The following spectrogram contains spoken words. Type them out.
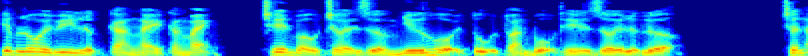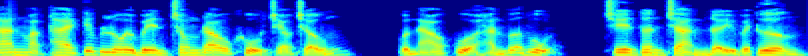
kiếp lôi uy lực càng ngày càng mạnh, trên bầu trời dường như hội tụ toàn bộ thế giới lực lượng. Trần an mặc hai kiếp lôi bên trong đau khổ trèo trống quần áo của hắn vỡ vụn, trên thân tràn đầy vết thương.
